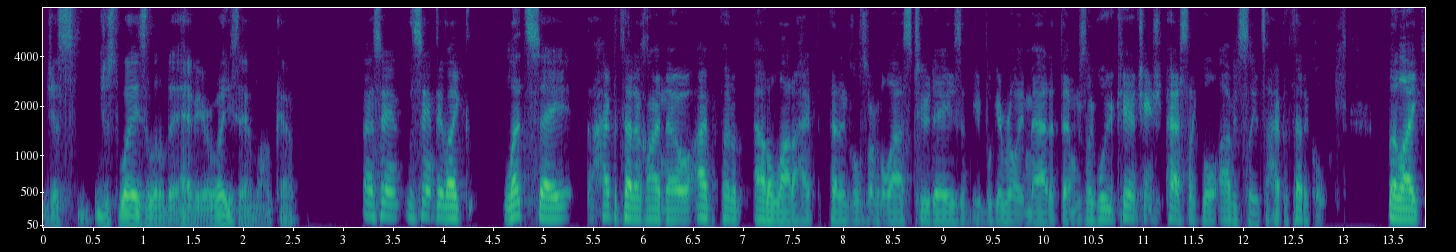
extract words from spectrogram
just just weighs a little bit heavier. What do you say, Wildcat? I say the same thing. Like, let's say hypothetical. I know I put out a lot of hypotheticals over the last two days, and people get really mad at them. It's like, well, you can't change the past. Like, well, obviously, it's a hypothetical. But like,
